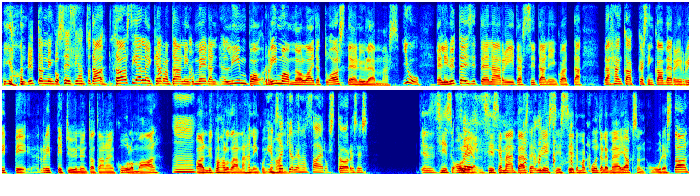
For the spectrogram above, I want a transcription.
joo, nyt on niinku... Siis ihan totta. Ta- taas jälleen kerran tämä niinku meidän limpo-rimamme on laitettu asteen ylemmäs. Juu. Eli nyt ei sitten enää riitä sitä, niinku, että vähän kakkasin kaverin rippi, rippityynyn tota, noin kulmaan. Mm. Vaan nyt me halutaan nähdä niinku Mutta ihan... sekin oli ihan sairas story siis. Siis oli, Se- siis ja mä en päästä yli siis siitä, mä kuuntelen meidän jakson uudestaan.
